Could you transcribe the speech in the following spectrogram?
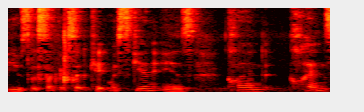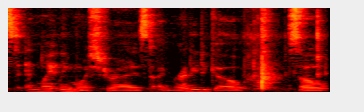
use this. Like I said, Kate, my skin is cleansed, cleansed and lightly moisturized. I'm ready to go. So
